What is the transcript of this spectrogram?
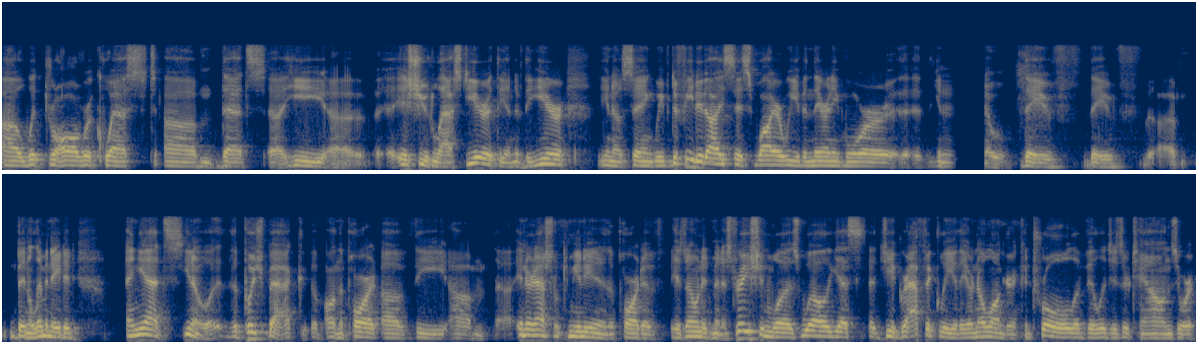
uh, withdrawal request um, that uh, he uh, issued last year at the end of the year. You know, saying we've defeated ISIS. Why are we even there anymore? You know know they've they've uh, been eliminated and yet, you know, the pushback on the part of the um, uh, international community and the part of his own administration was, well, yes, uh, geographically they are no longer in control of villages or towns or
